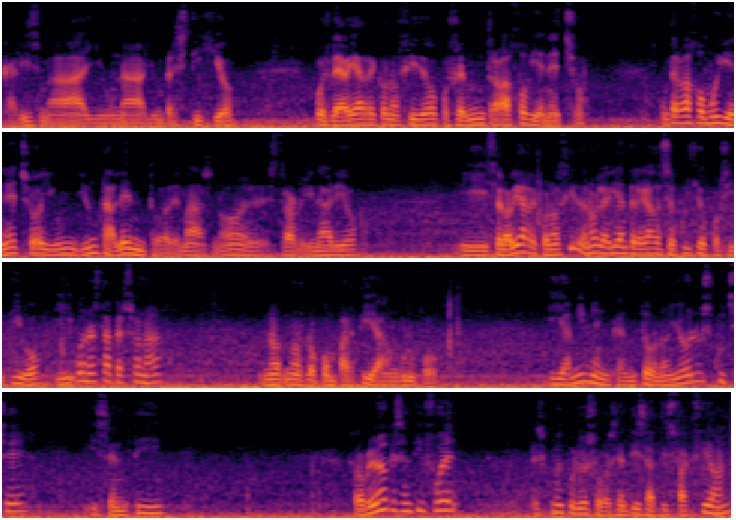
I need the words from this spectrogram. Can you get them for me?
carisma y, una, y un prestigio, pues le había reconocido pues, un trabajo bien hecho. Un trabajo muy bien hecho y un, y un talento además, ¿no? Extraordinario. Y se lo había reconocido, ¿no? Le había entregado ese juicio positivo. Y bueno, esta persona no, nos lo compartía a un grupo. Y a mí me encantó, ¿no? Yo lo escuché y sentí... lo primero que sentí fue es muy curioso, sentí satisfacción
